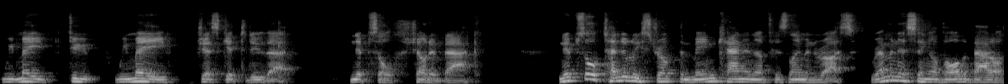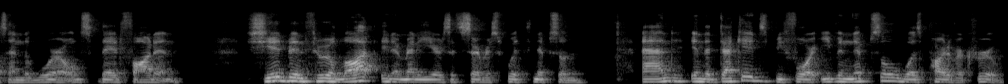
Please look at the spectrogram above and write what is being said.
we may do we may just get to do that. Nipsel shouted back. Nipsel tenderly stroked the main cannon of his Leman Russ, reminiscing of all the battles and the worlds they had fought in. She had been through a lot in her many years of service with Nipsel, and in the decades before even Nipsel was part of her crew.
